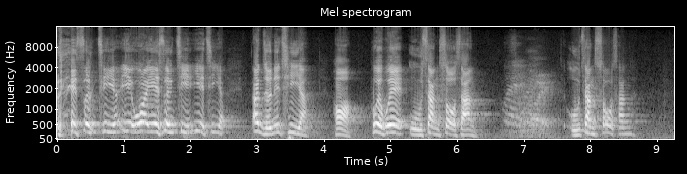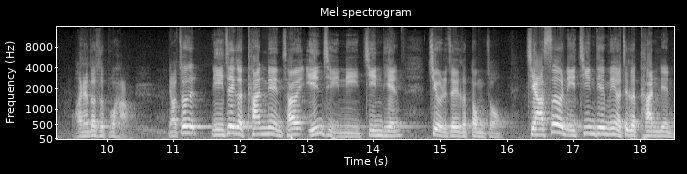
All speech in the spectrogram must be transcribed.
越生气啊？越挖越生气，越气啊！啊，人的气呀！哈，会不会五脏受伤？会，五脏受伤，反正都是不好。啊，就是你这个贪念才会引起你今天救的这个动作。假设你今天没有这个贪念，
